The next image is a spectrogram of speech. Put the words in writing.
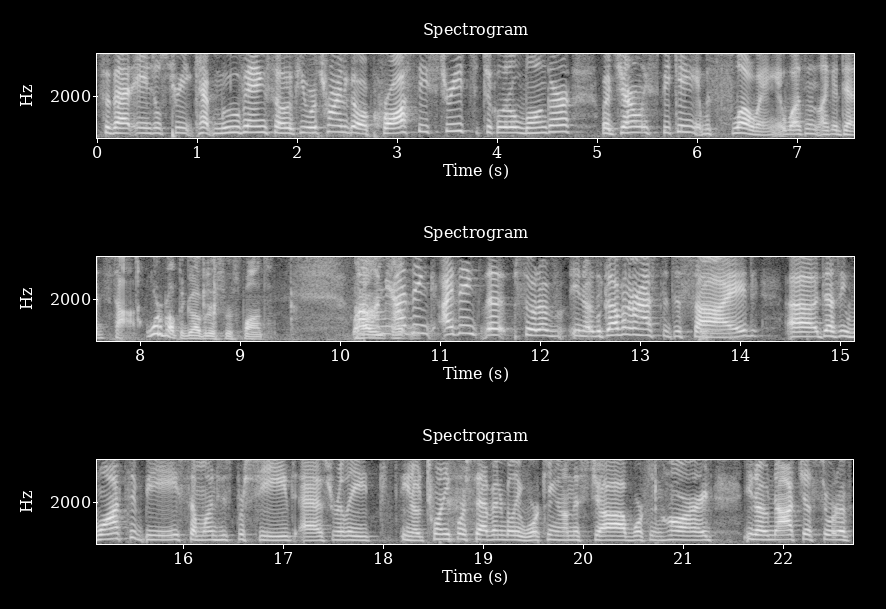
so that Angell Street kept moving. So if you were trying to go across these streets, it took a little longer. But generally speaking, it was flowing. It wasn't like a dead stop. What about the governor's response? Well, I mean, I think I think the sort of you know the governor has to decide. Uh, does he want to be someone who's perceived as really, you know, 24/7, really working on this job, working hard, you know, not just sort of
